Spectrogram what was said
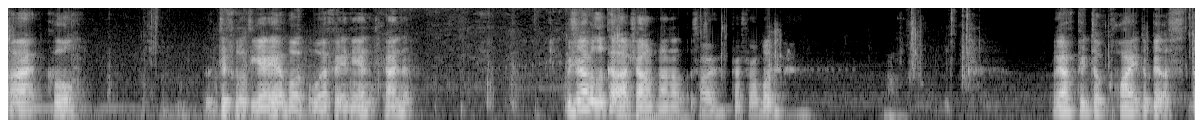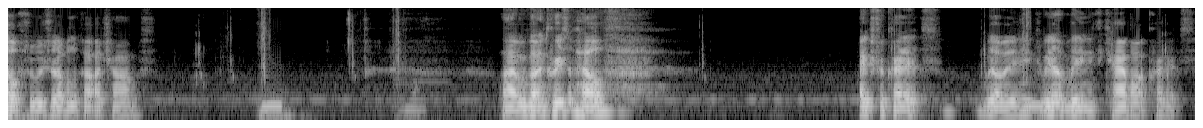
Alright, cool. Difficult to get here, but worth it in the end, kind of. We should have a look at our charms now. No, sorry, press the wrong button. We have picked up quite a bit of stuff, so we should have a look at our charms. Alright, we've got increase of health, extra credits. We don't really need. We don't really need to care about credits.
